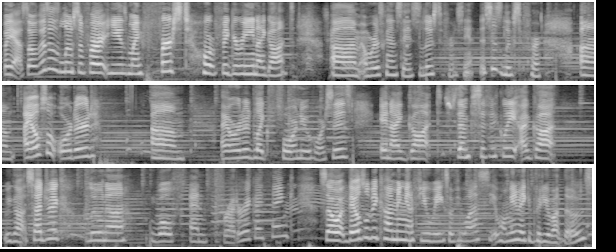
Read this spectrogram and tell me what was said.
but yeah, so this is Lucifer. He is my first horse figurine I got, um, and we're just gonna say it's Lucifer. So yeah, this is Lucifer. Um, I also ordered, um, I ordered like four new horses, and I got them specifically. I got we got Cedric, Luna, Wolf, and Frederick, I think. So those will be coming in a few weeks. So if you want to see, want me to make a video about those,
